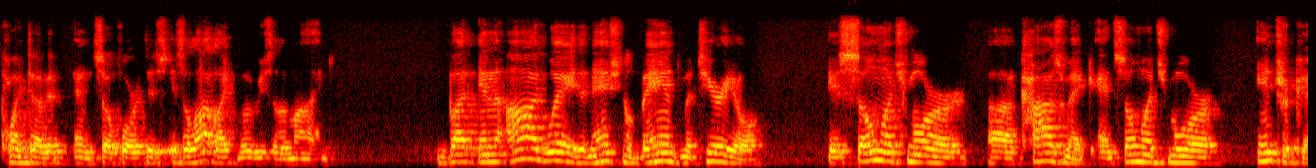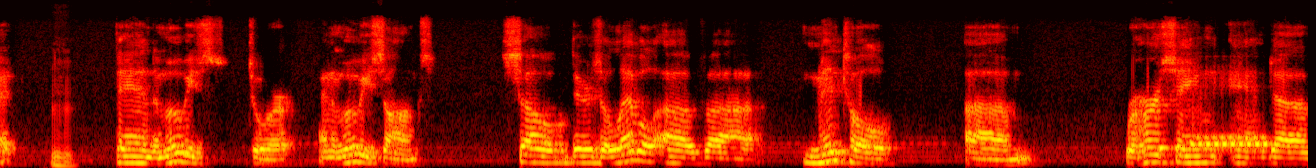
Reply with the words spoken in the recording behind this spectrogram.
point of it and so forth is is a lot like Movies of the Mind but in an odd way, the national band material is so much more uh, cosmic and so much more intricate mm-hmm. than the movies tour and the movie songs. So there's a level of uh, mental um, rehearsing and uh,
